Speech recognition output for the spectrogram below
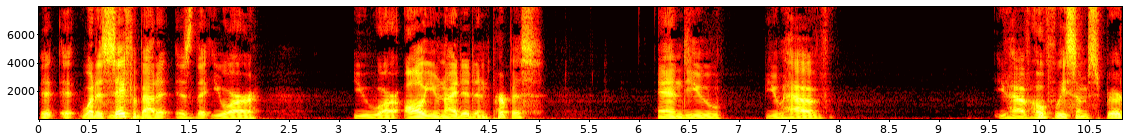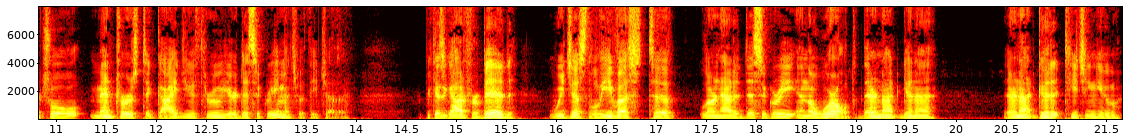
It, it, what is safe about it is that you are you are all united in purpose and you you have you have hopefully some spiritual mentors to guide you through your disagreements with each other. Because God forbid we just leave us to learn how to disagree in the world. They're not gonna they're not good at teaching you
